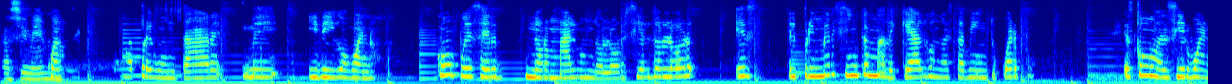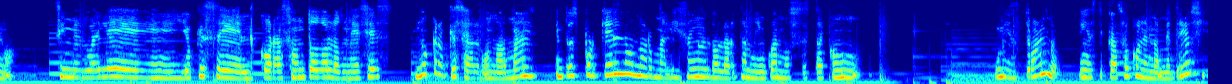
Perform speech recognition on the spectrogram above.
Así mismo. Cuando a preguntarme y digo, bueno, ¿cómo puede ser normal un dolor si el dolor es el primer síntoma de que algo no está bien en tu cuerpo? Es como decir, bueno, si me duele, yo qué sé, el corazón todos los meses, no creo que sea algo normal. Entonces, ¿por qué no normalizan el dolor también cuando se está con menstruando? En este caso con endometriosis.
